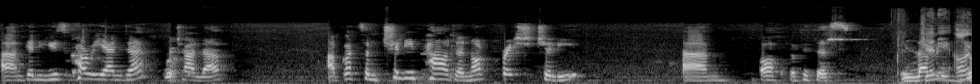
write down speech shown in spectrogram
I'm going to use coriander, which I love. I've got some chili powder, not fresh chili. Um, oh, look at this. Lovely Jenny, I'm.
